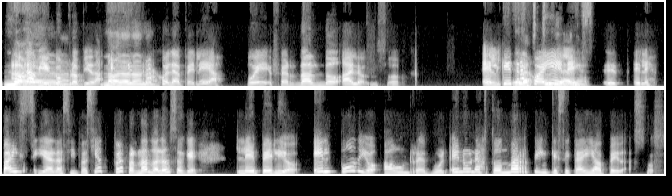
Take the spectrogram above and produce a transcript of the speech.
No, Habla no, bien no, con no, propiedad. No, el no, que no, no. trajo la pelea fue Fernando Alonso. El que El trajo ahí el, eh, el spicy a la situación fue Fernando Alonso que le peleó el podio a un Red Bull en un Aston Martin que se caía a pedazos.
